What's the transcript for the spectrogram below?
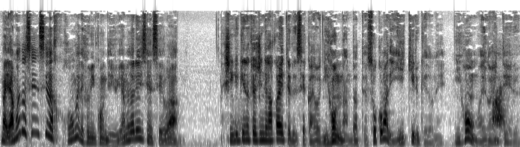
まあ、山田先生はここまで踏み込んで言う。山田礼二先生は、進撃の巨人で書かれてる世界は日本なんだってそこまで言い切るけどね日本を描いている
